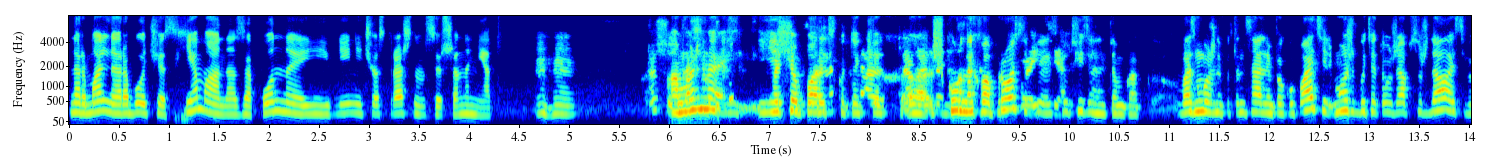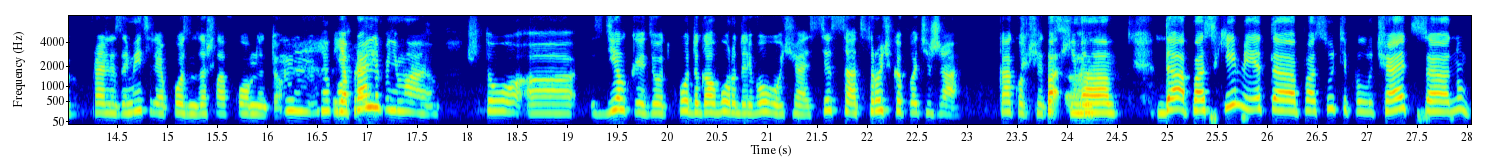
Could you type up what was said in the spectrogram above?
нормальная рабочая схема, она законная, и в ней ничего страшного совершенно нет. Угу. Хорошо, а можно еще парочку таких да, э, шкурных вопросов, исключительно там как возможный потенциальный покупатель. Может быть, это уже обсуждалось, вы правильно заметили, я поздно зашла в комнату. Mm, я правильно понимаю, что э, сделка идет по договору долевого участия с отсрочкой платежа? Как вообще эта схема? А, да, по схеме это, по сути, получается, ну,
